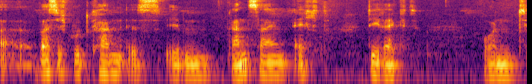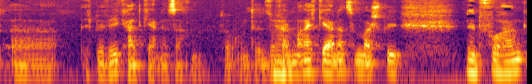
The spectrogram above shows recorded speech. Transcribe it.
äh, was ich gut kann, ist eben ganz sein, echt, direkt. Und äh, ich bewege halt gerne Sachen. So, und insofern ja. mache ich gerne zum Beispiel einen Vorhang,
